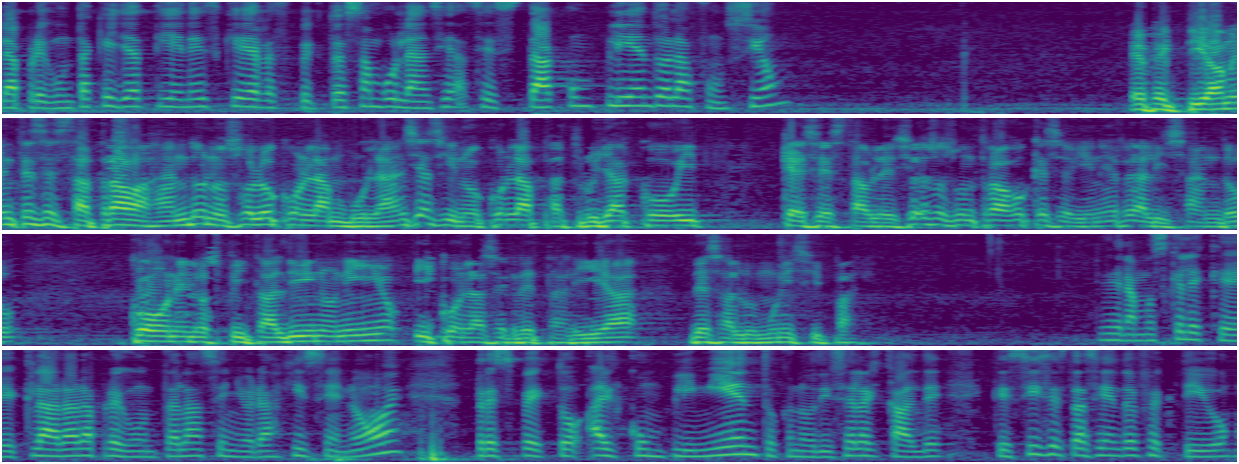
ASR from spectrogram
la pregunta que ella tiene es que respecto a esa ambulancia, ¿se está cumpliendo la función? Efectivamente se está trabajando no solo con la ambulancia, sino con la patrulla COVID que se estableció. Eso es un trabajo que se viene realizando con el Hospital Divino Niño y con la Secretaría de Salud Municipal. Esperamos que le quede clara la pregunta a la señora Gisenoe respecto al cumplimiento que nos dice el alcalde que sí se está haciendo efectivo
